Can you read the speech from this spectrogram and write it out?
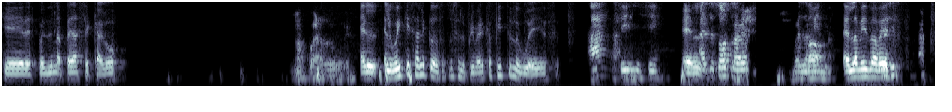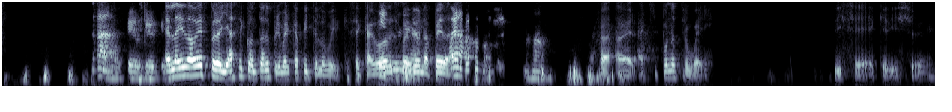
que después de una peda se cagó. No me acuerdo, güey. El, el güey que sale con nosotros en el primer capítulo, güey, es Ah, sí, sí, sí. el... Ah, esa es otra vez. ¿O es la no, misma? es la misma vez. Ah, ok, ok, ok. Es la misma vez, pero ya se contó en el primer capítulo, güey, que se cagó Sí, después ya. de una peda. Ajá. Ajá, a ver, aquí pone otro güey. Dice, ¿qué dice?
